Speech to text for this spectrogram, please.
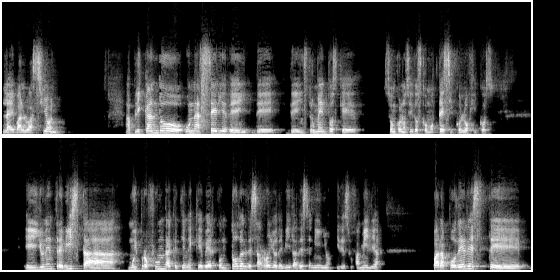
la evaluación aplicando una serie de, de instrumentos que son conocidos como test psicológicos y una entrevista muy profunda que tiene que ver con todo el desarrollo de vida de ese niño y de su familia para poder este,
